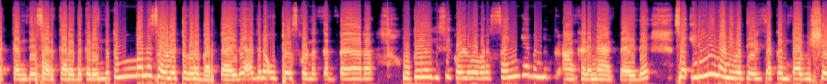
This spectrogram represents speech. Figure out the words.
ತಕ್ಕಂತೆ ಸರ್ಕಾರದ ಕಡೆಯಿಂದ ತುಂಬಾನೇ ಸವಲತ್ತುಗಳು ಬರ್ತಾ ಇದೆ. ಅದನ್ನ ಉಪಯೋಗಿಸ್ಕೊಂಡಕ್ಕಂತರ ಉಪಯೋಗಿಸಿಕೊಳ್ಳುವವರ ಸಂಖ್ಯೆ ಬಂದು ಕಡಿಮೆ ಆಗ್ತಾ ಇದೆ. ಸೊ ಇಲ್ಲಿ ನಾನು ಇವತ್ತು ಹೇಳ್ತಕ್ಕಂತ ವಿಷಯ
